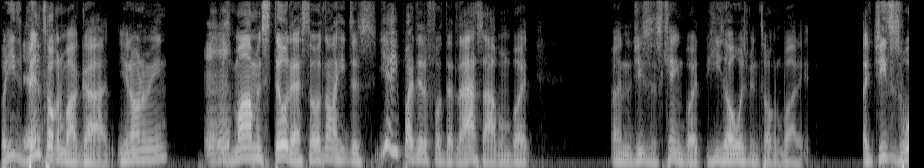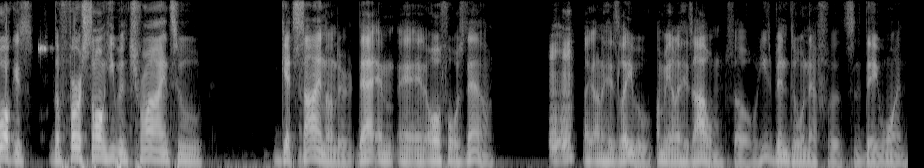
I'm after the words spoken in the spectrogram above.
But he's Yeah. been talking about God. You know what I mean? Mhm. His mom instilled that, so it's not like he just yeah he probably did it for the last album, but and Jesus is King, but he's always been talking about it. Like Jesus Walk is the first song he been trying to get signed under that, and and All Falls Down, Mm-hmm. like under his label. I mean, under his album. So he's been doing that for since day one.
